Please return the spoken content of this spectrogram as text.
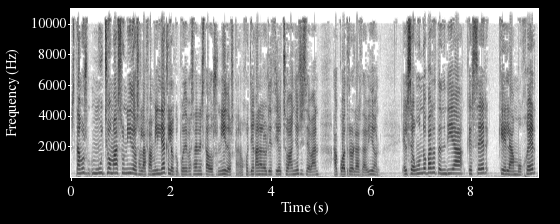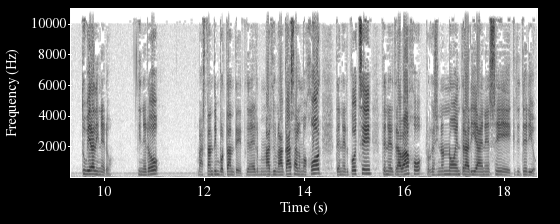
estamos mucho más unidos a la familia que lo que puede pasar en Estados Unidos, que a lo mejor llegan a los 18 años y se van a cuatro horas de avión. El segundo paso tendría que ser que la mujer tuviera dinero. Dinero bastante importante. Tener más de una casa a lo mejor, tener coche, tener trabajo, porque si no, no entraría en ese criterio.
